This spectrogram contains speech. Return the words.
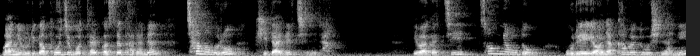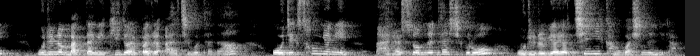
만일 우리가 보지 못할 것을 바라면 참음으로 기다릴지니라. 이와 같이 성령도 우리의 연약함을 도우시나니 우리는 마땅히 기도할 바를 알지 못하나 오직 성령이 말할 수 없는 탄식으로 우리를 위하여 친히 간구하시느니라.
